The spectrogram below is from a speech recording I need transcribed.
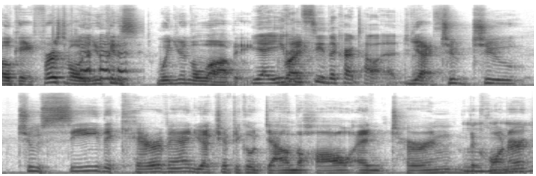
Okay, first of all, you can when you're in the lobby. Yeah, you right? can see the Cartel entrance. Yeah, to to to see the caravan, you actually have to go down the hall and turn the corner.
